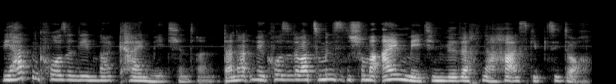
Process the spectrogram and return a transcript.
Wir hatten Kurse, in denen war kein Mädchen drin. Dann hatten wir Kurse, da war zumindest schon mal ein Mädchen. Wir dachten, aha, es gibt sie doch.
